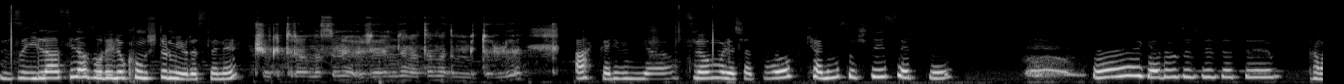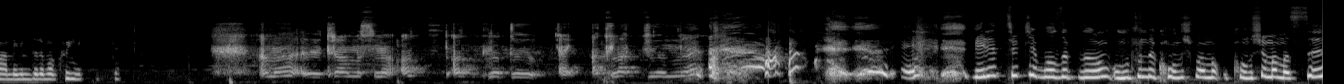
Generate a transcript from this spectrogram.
İlla silah zoruyla konuşturmuyoruz seni. Çünkü travmasını üzerimden atamadım bir türlü. Ah garibim ya. Travma yaşattım. Of kendimi suçlu hissettim. Aa, kendimi suçlu hissettim. Tamam benim drama queenlik bitti. Ama e, travmasını at, atladı, ay, atlattığımda Benim Türkçe bozukluğum, Umut'un da konuşmama, konuşamaması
